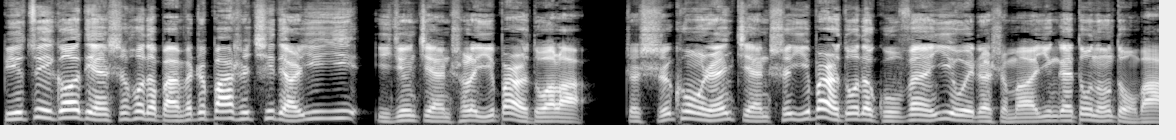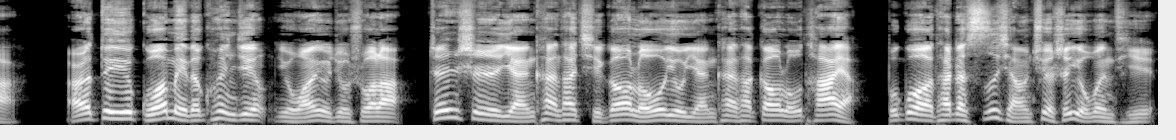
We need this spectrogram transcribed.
比最高点时候的百分之八十七点一一已经减持了一半多了。这实控人减持一半多的股份意味着什么？应该都能懂吧？而对于国美的困境，有网友就说了：“真是眼看他起高楼，又眼看他高楼塌呀。”不过他这思想确实有问题，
